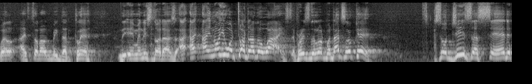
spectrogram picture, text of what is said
Well, I thought I'd make that clear. The amen is not as I, I, I know you were taught otherwise. Praise the Lord, but that's okay. So Jesus said,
